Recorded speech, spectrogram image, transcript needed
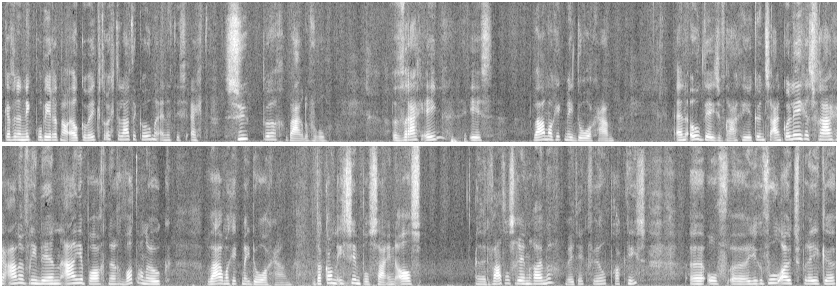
Kevin en ik proberen het nou elke week terug te laten komen en het is echt super waardevol. Vraag 1 is: waar mag ik mee doorgaan? En ook deze vragen, je kunt ze aan collega's vragen, aan een vriendin, aan je partner, wat dan ook. Waar mag ik mee doorgaan? Dat kan iets simpels zijn als uh, de vaatwasser inruimen, weet ik veel, praktisch. Uh, of uh, je gevoel uitspreken,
